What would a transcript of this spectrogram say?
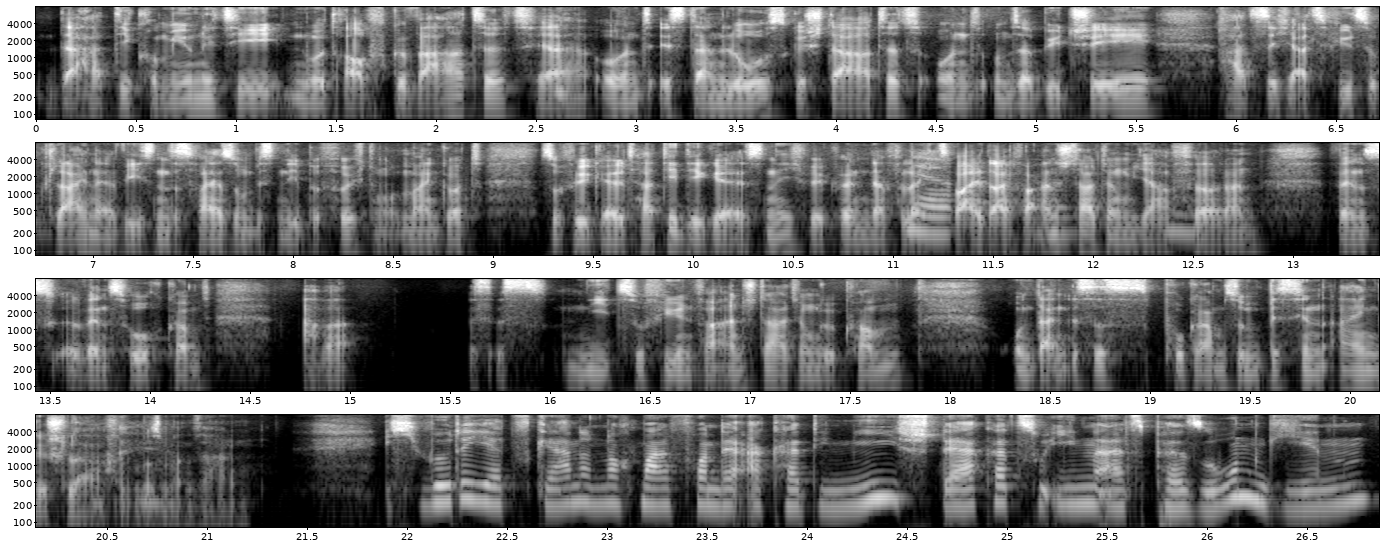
da hat die Community nur drauf gewartet ja, und ist dann losgestartet und unser Budget hat sich als viel zu klein erwiesen. Das war ja so ein bisschen die Befürchtung, oh mein Gott, so viel Geld hat die DGS nicht, wir können da vielleicht ja. zwei, drei Veranstaltungen im Jahr fördern, wenn es hochkommt. Aber es ist nie zu vielen Veranstaltungen gekommen und dann ist das Programm so ein bisschen eingeschlafen, muss man sagen. Ich würde jetzt gerne noch mal von der Akademie stärker zu Ihnen als Person gehen.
